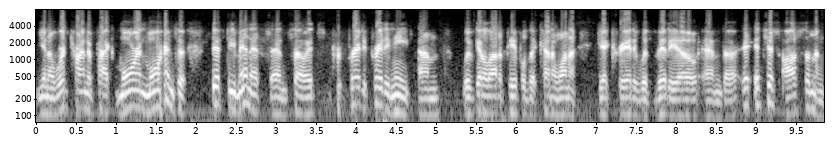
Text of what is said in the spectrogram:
you know we're trying to pack more and more into 50 minutes, and so it's pr- pretty pretty neat. Um, we've got a lot of people that kind of want to get creative with video, and uh, it, it's just awesome. And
